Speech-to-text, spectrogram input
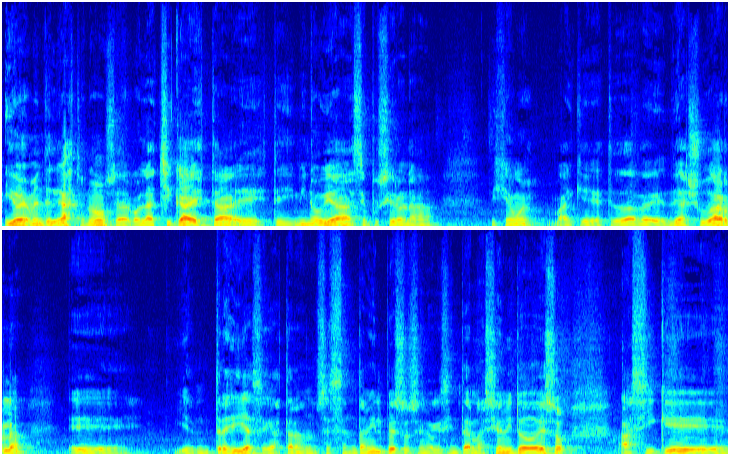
Y obviamente el gasto, ¿no? O sea, con la chica esta este, y mi novia se pusieron a... Dije, bueno, hay que tratar de, ayudarla. Eh, y en tres días se gastaron 60 mil pesos en lo que es internación y todo eso. Así que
